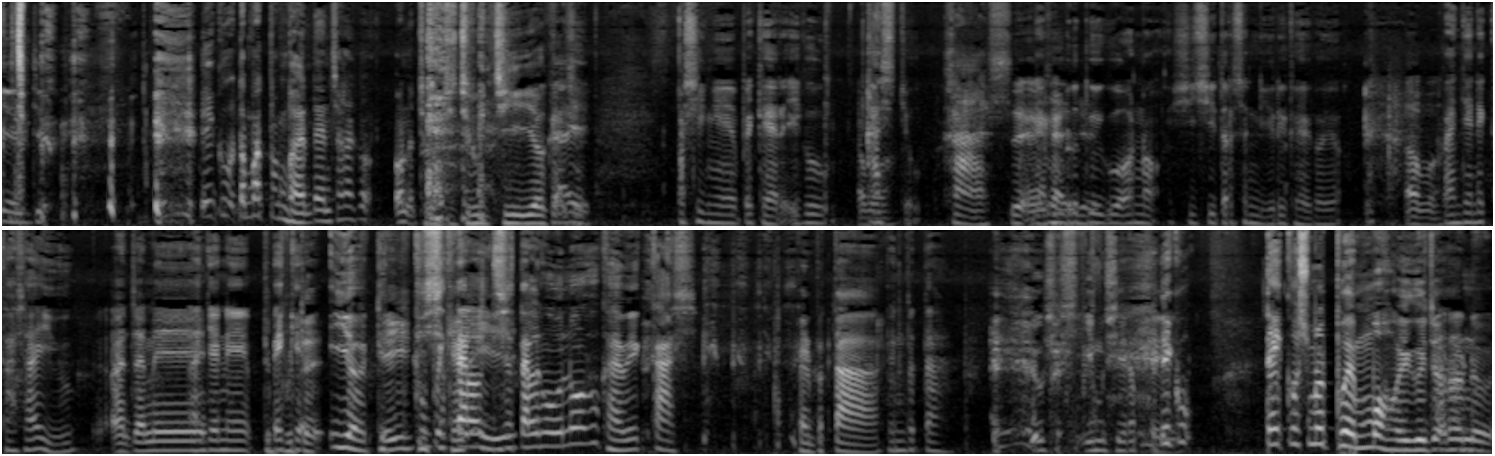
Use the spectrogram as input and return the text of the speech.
Iya, Cuk. iku tempat pembantaian salah kok. Ono jeruji-jeruji ya gak sih Pesinge PGRI iku Apa? khas, Cuk. khas Nek menurutku iku ono sisi tersendiri kayak koyo apa pancene khas ayu. Pancene dibudak- PGRI. Iya, di, Iku di setel setel ngono aku gawe khas. Ben peta. Ben betah. Imu sirep. iku tikus mlebu emoh iku cuk rono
